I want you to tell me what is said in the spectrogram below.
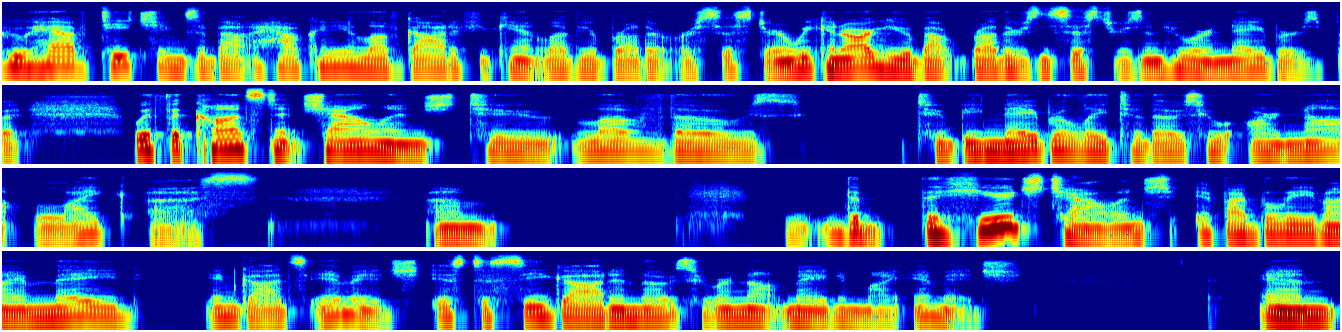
who have teachings about how can you love God if you can't love your brother or sister. And we can argue about brothers and sisters and who are neighbors, but with the constant challenge to love those, to be neighborly to those who are not like us. Um, the the huge challenge, if I believe I am made in God's image is to see God in those who are not made in my image. And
